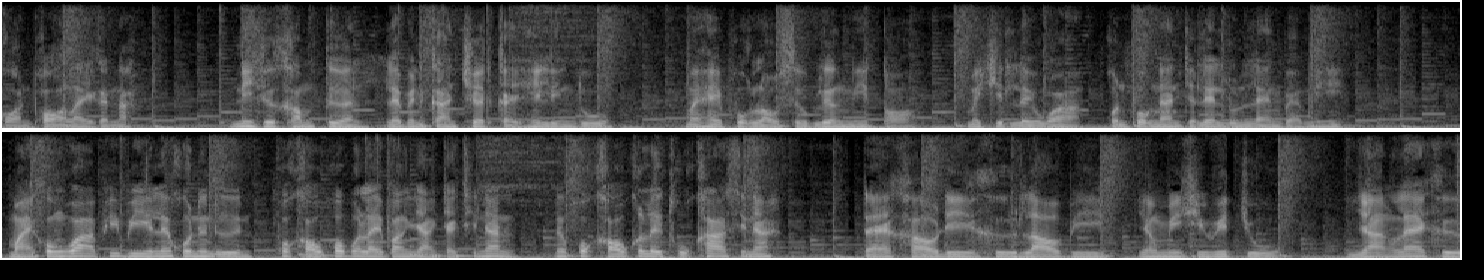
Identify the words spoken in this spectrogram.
ก่อนเพราะอะไรกันนะ นี่คือคำเตือนและเป็นการเชือดไก่ให้ลิงดู ไม่ให้พวกเราสืบเรื่องนี้ต่อ ไม่คิดเลยว่าคนพวกนั้นจะเล่นรุนแรงแบบนี้ หมายความว่าพี่บีและคนอื่นๆ พวกเขาพบอะไรบางอย่างจากที่นั่น แล้วพวกเขาก็เลยถูกฆ่าสินะ แต่ข่าวดีคือลาวบียังมีชีวิตอยู่ อย่างแรกคือ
